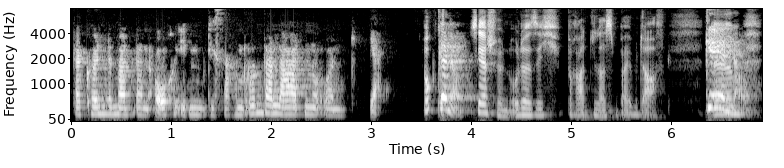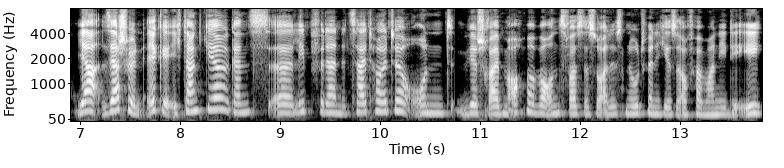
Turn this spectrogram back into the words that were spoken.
Da könnte man dann auch eben die Sachen runterladen und ja. Okay, genau. sehr schön. Oder sich beraten lassen bei Bedarf. Genau. Ähm, ja, sehr schön. Elke, ich danke dir ganz äh, lieb für deine Zeit heute und wir schreiben auch mal bei uns, was es so alles notwendig ist auf hermoney.de.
